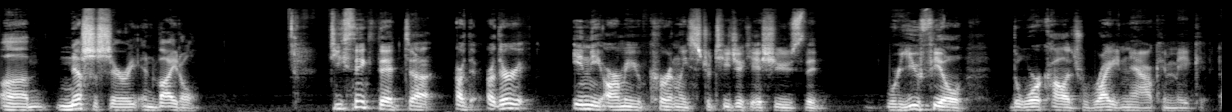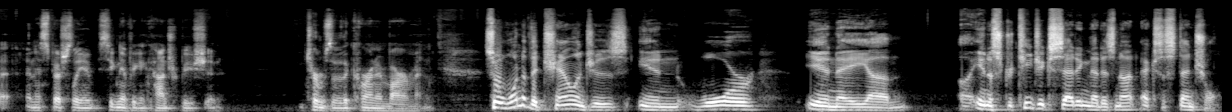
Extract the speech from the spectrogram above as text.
um, necessary and vital. Do you think that uh, are there, are there in the Army currently strategic issues that where you feel the War College right now can make an especially significant contribution in terms of the current environment? So one of the challenges in war in a um, uh, in a strategic setting that is not existential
